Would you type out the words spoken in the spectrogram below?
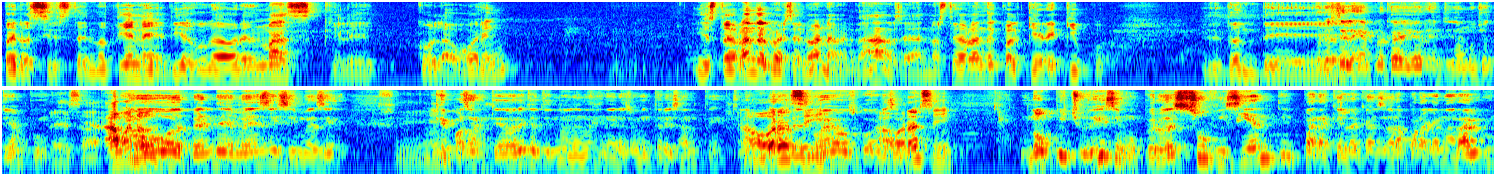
Pero si usted no tiene 10 jugadores más que le colaboren, y estoy hablando del Barcelona, ¿verdad? O sea, no estoy hablando de cualquier equipo. Donde... Pero es el ejemplo que ha vivido Argentina mucho tiempo. Esa- Ah, bueno. Todo depende de Messi. Si Messi. Sí. ¿Qué pasa Argentina ahorita? Tiene una generación interesante. Tiene Ahora sí. nuevos, jugadores- Ahora sí. No pichudísimo, pero es suficiente para que le alcanzara para ganar algo,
